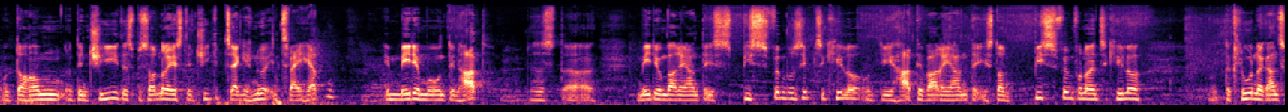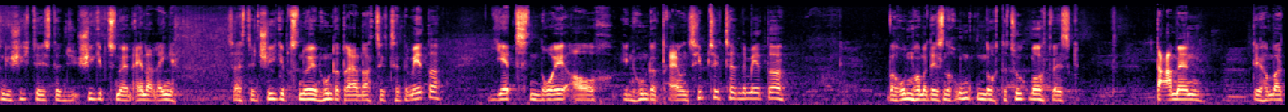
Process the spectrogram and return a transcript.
Und da haben den Ski, das Besondere ist, den Ski gibt es eigentlich nur in zwei Härten, im Medium und in Hard. Das heißt, äh, Medium-Variante ist bis 75 Kilo und die harte Variante ist dann bis 95 Kilo. Und der Clou in der ganzen Geschichte ist, den Ski gibt es nur in einer Länge. Das heißt, den Ski gibt es nur in 183 cm, jetzt neu auch in 173 cm. Warum haben wir das nach unten noch dazu gemacht? Weil es gibt Damen, die haben halt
